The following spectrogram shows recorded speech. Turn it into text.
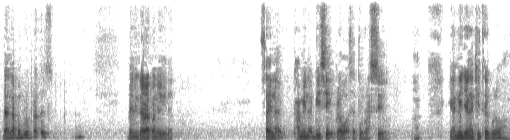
Dah 80%. Bank negara panggil kita. Saya nak, kami nak bisik kepada awak satu rahsia. Ha? Yang ni jangan cerita kepada orang.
